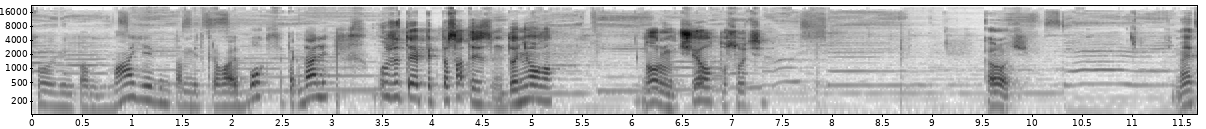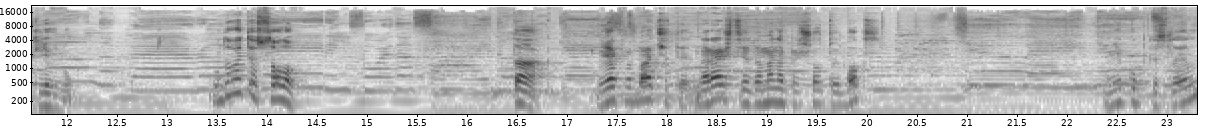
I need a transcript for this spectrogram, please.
що він там має, він там відкриває бокс і так далі, можете підписатись до нього. Норм чел, по суті. Коротше. Тімейт лівнув. Ну давайте в соло. Так. Ну як ви бачите, нарешті до мене прийшов той бокс. Мені кубки слили.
